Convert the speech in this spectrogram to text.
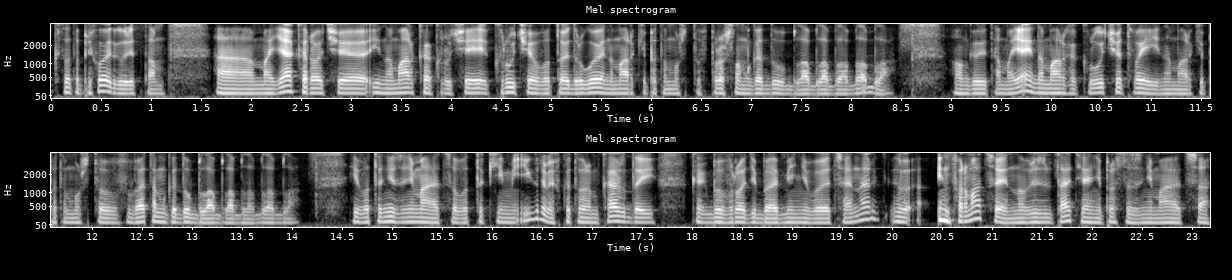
кто-то приходит, говорит там, а, моя, короче, иномарка круче, круче вот той другой иномарки, потому что в прошлом году бла-бла-бла-бла-бла. А он говорит, а моя иномарка круче твоей иномарки, потому что в этом году бла-бла-бла-бла-бла. И вот они занимаются вот такими играми, в котором каждый как бы вроде бы обменивается энерг... Э, информацией, но в результате они просто занимаются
